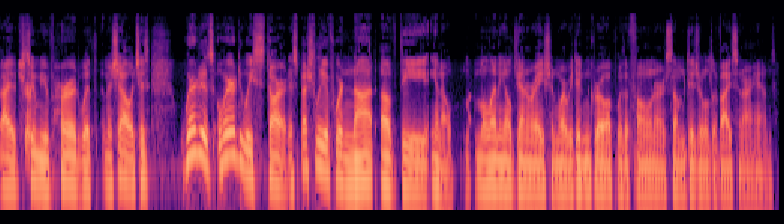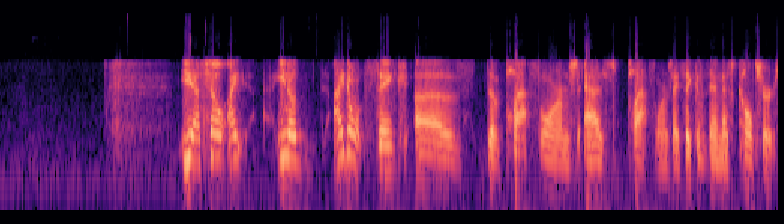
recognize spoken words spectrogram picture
I sure. assume you've heard with Michelle, which is where does where do we start, especially if we're not of the you know millennial generation where we didn't grow up with a phone or some digital device in our hands. Yeah, so I, you know, I don't think of the platforms as platforms. I think of them as cultures.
